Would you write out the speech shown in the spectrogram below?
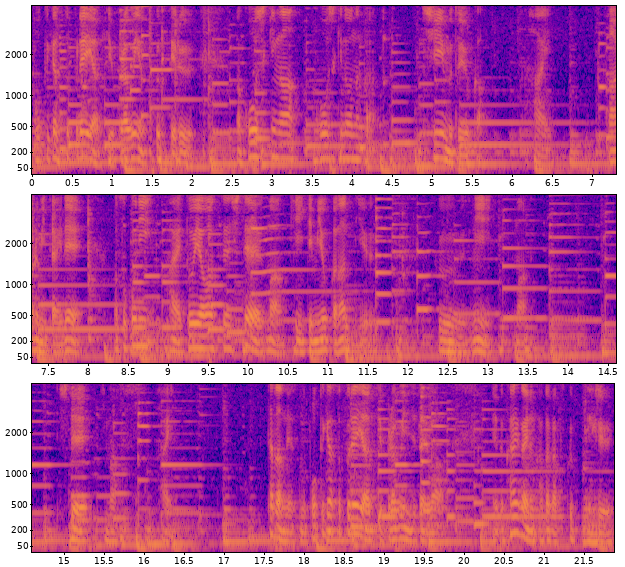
ポッドキャストプレイヤーっていうプラグインを作ってる、まあ、公式が公式のなんかチームというか、はい、があるみたいで、まあ、そこに、はい、問い合わせして、まあ、聞いてみようかなっていうふうに、まあ、しています。はい。ただねそのポッドキャストプレイヤーっていうプラグイン自体は、えー、と海外の方が作っている、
